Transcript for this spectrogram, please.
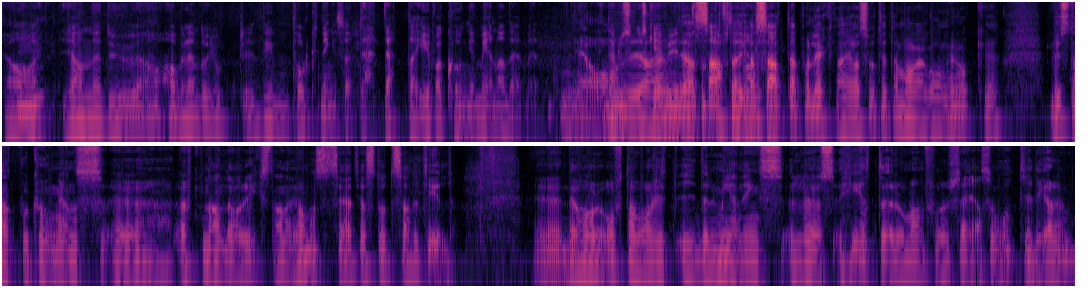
Ja, Janne, du har väl ändå gjort din tolkning. Så att detta är vad kungen menade. Ja, När du skrev jag, jag, satt där, jag satt där på läktaren, jag har suttit där många gånger och eh, lyssnat på kungens eh, öppnande av riksdagen och jag måste säga att jag studsade till. Eh, det har ofta varit idel meningslösheter om man får säga så tidigare.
